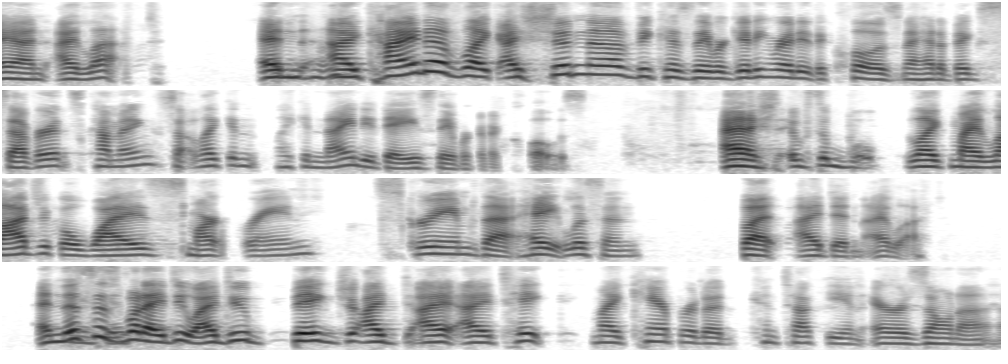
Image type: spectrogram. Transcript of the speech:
and I left. And Mhm. I kind of like I shouldn't have because they were getting ready to close, and I had a big severance coming. So like in like in 90 days they were gonna close. And it was like my logical, wise, smart brain screamed that, hey, listen, but I didn't. I left. And this is what I do. I do big. I, I I take my camper to Kentucky and Arizona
